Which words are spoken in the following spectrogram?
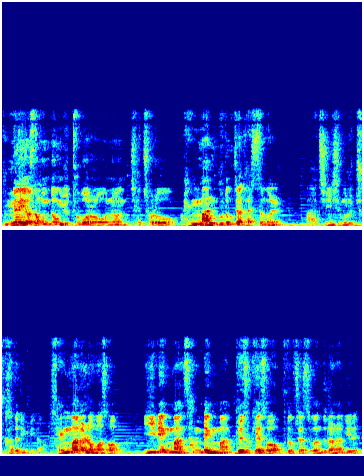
국내 여성 운동 유튜버로는 최초로 100만 구독자 달성을 아, 진심으로 축하드립니다. 100만을 넘어서 200만, 300만 계속해서 구독자 수가 늘어나길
